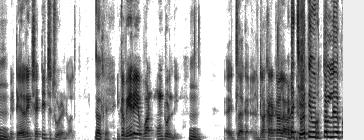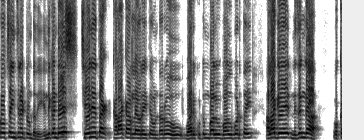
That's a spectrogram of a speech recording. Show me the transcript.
హ్మ్. మీరు టైలరింగ్ షర్ట్ ఇచ్చి చూడండి వాళ్ళకి. ఓకే ఇంకా వేరే ఉంటుంది. ఉమ్. ఇట్లా రకరకాల అంటే చేతి వృత్తుల్ని ప్రోత్సహించినట్టు ఉంటుంది. ఎందుకంటే చేనేత కళాకారులు ఎవరైతే ఉంటారో వారి కుటుంబాలు బాగుపడతాయి. అలాగే నిజంగా ఒక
